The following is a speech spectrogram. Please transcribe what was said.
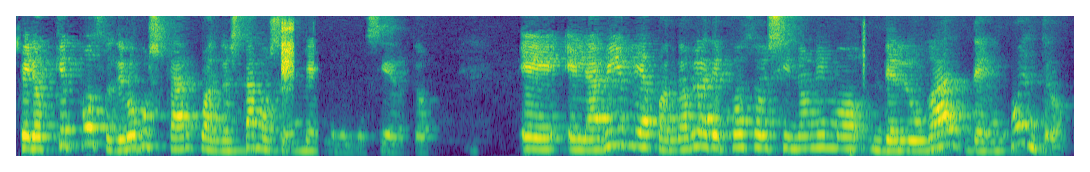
Pero ¿qué pozo debo buscar cuando estamos en medio del desierto? Eh, en la Biblia, cuando habla de pozo, es sinónimo de lugar de encuentro.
